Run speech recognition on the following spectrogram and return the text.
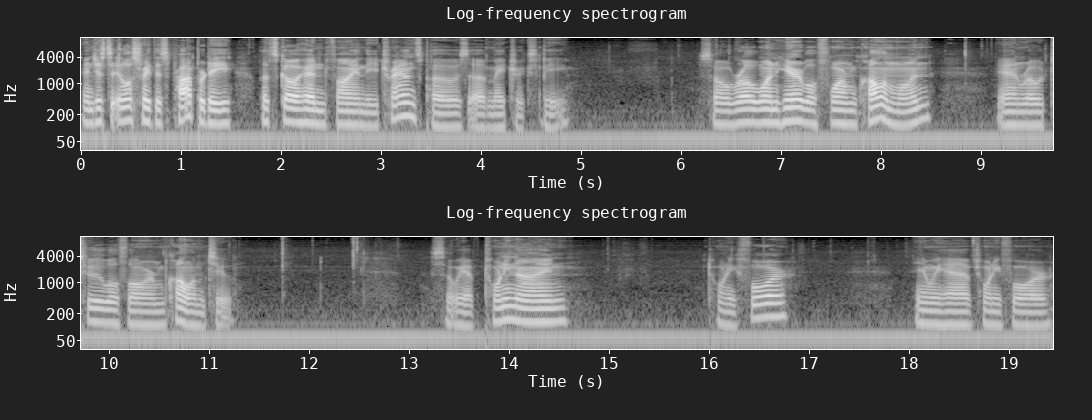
And just to illustrate this property, let's go ahead and find the transpose of matrix B. So row 1 here will form column 1, and row 2 will form column 2. So we have 29, 24, and we have 24,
